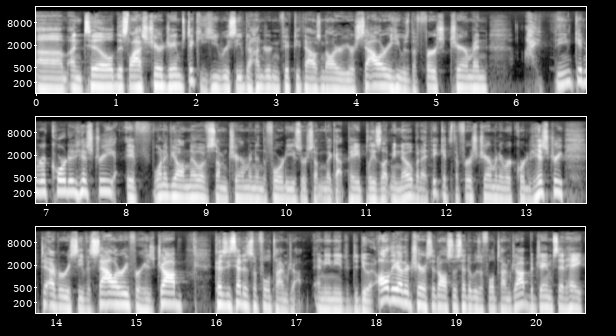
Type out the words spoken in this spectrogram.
um, until this last chair, James Dickey. He received $150,000 a year salary. He was the first chairman I think in recorded history. If one of y'all know of some chairman in the 40s or something that got paid, please let me know. But I think it's the first chairman in recorded history to ever receive a salary for his job because he said it's a full time job and he needed to do it. All the other chairs had also said it was a full time job, but James said, Hey,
